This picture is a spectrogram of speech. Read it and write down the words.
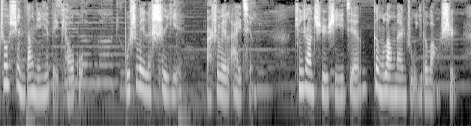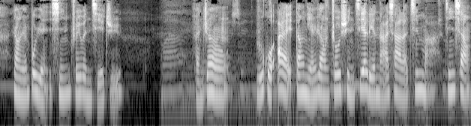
周迅当年也北漂过，不是为了事业，而是为了爱情。听上去是一件更浪漫主义的往事，让人不忍心追问结局。反正，如果爱当年让周迅接连拿下了金马、金像、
